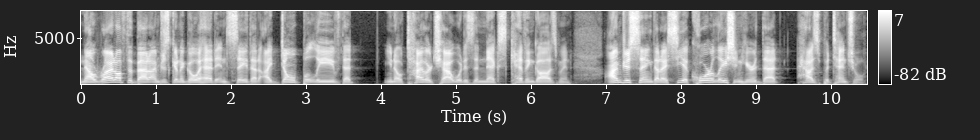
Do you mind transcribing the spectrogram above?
Now, right off the bat, I'm just going to go ahead and say that I don't believe that, you know, Tyler Chatwood is the next Kevin Gausman. I'm just saying that I see a correlation here that has potential.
